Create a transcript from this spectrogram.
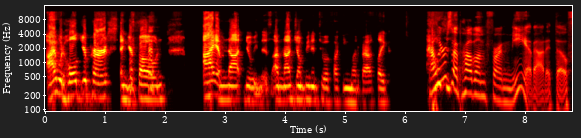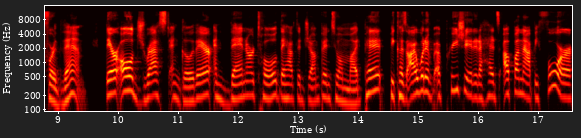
I would hold your purse and your phone. I am not doing this. I'm not jumping into a fucking mud bath. Like, how Here's this- a problem for me about it though, for them. They're all dressed and go there and then are told they have to jump into a mud pit because I would have appreciated a heads up on that before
